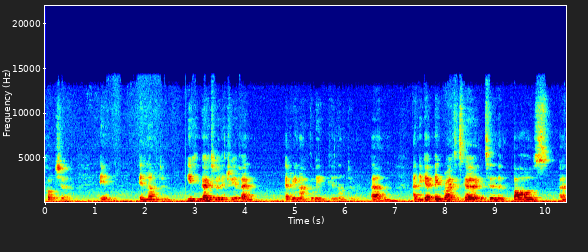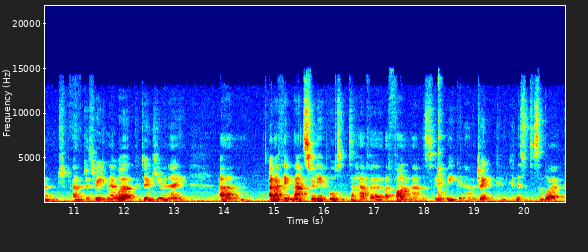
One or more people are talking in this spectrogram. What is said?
culture in in London. You can go to a literary event every night of the week in London, um, and you get big writers going to bars and and just reading their work and doing Q and A. Um, and I think that's really important to have a, a fun atmosphere where you can have a drink and you can listen to some work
